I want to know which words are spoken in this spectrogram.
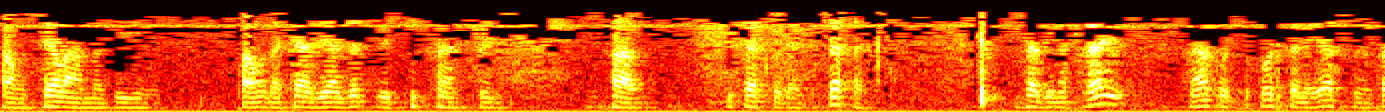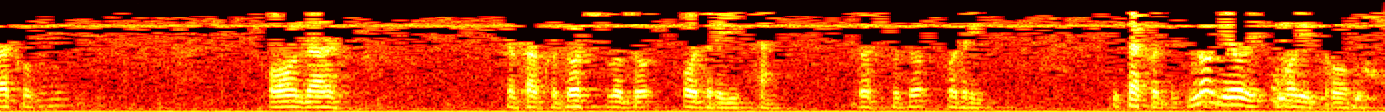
Pa mu selam na dio. Pa onda kaže ja za tebe tikvar sin. Pa i tako da. Šta tako? Da bi na kraju, nakon što postane jasno tako, onda se tako došlo do odricanja. Došlo do odricanja. I tako da. Mnogi ovi, ovi propisi,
